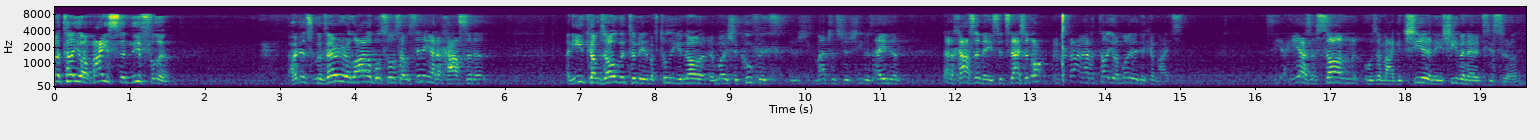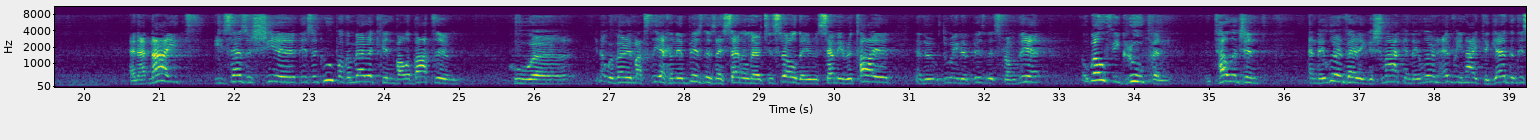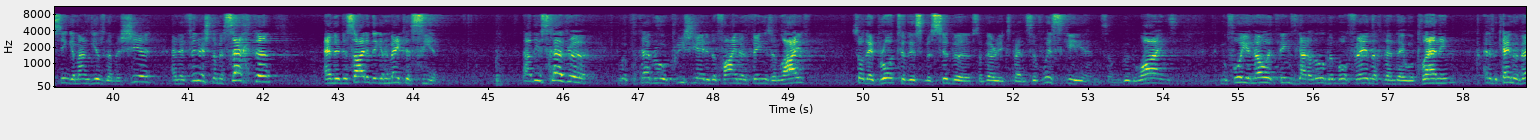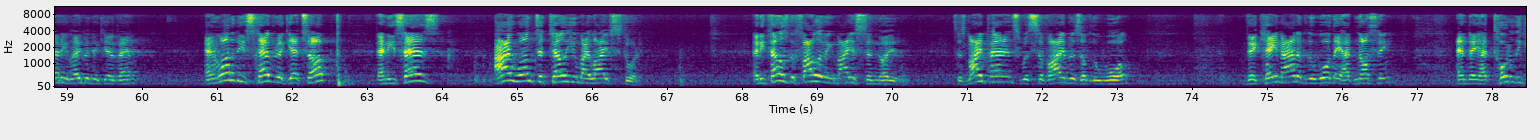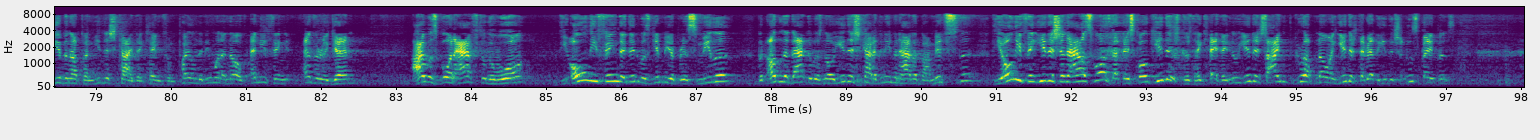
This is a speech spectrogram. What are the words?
I'm going to tell you a Maisa Nifle. I heard this from a very reliable source. I was sitting at a chasana, and he comes over to me, and Maftuli, you know, the Moshe Kufitz, in Manchester Shiva's Aiden, at a chasana, he sits down, I said, oh, I have to tell you a Moya Dikamaisa. He has a son who's a Magid Shir in the Yeshiva in Eretz Yisrael. And at night, he says a Shir, there's a group of American Balabatim who, uh, you know, were very matzliach in their business. They settled there Eretz Yisrael, they were semi-retired, and they're doing their business from there a wealthy group and intelligent, and they learn very geschmack, and they learn every night together. This younger man gives them a shir, and they finish the Masechta, and they decided they're going to make a siyum. Now these chevra, were chevra who appreciated the finer things in life, so they brought to this Masibah some very expensive whiskey and some good wines. Before you know it, things got a little bit more freilich than they were planning, and it became a very lebendig event. And one of these chevra gets up, and he says, I want to tell you my life story. And he tells the following Ma'aser Noir. says, My parents were survivors of the war. They came out of the war, they had nothing, and they had totally given up on Yiddishkeit. They came from Poland, they didn't want to know of anything ever again. I was born after the war. The only thing they did was give me a bris milah, but other than that, there was no Yiddishkeit. I didn't even have a bar mitzvah. The only thing Yiddish in the house was that they spoke Yiddish because they, they knew Yiddish. I grew up knowing Yiddish. They read the Yiddish newspapers.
